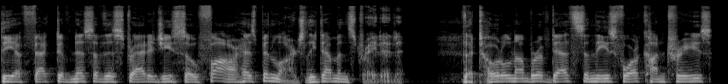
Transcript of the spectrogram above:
The effectiveness of this strategy so far has been largely demonstrated. The total number of deaths in these four countries,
